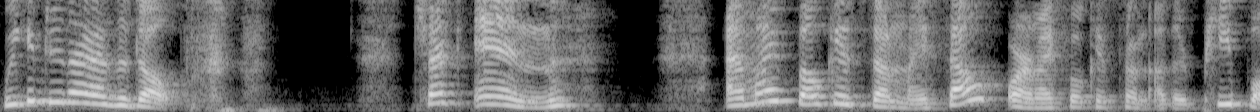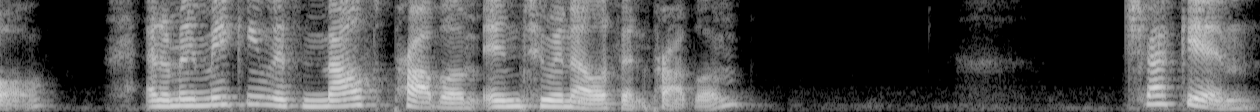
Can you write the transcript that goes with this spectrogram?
We can do that as adults. Check in. Am I focused on myself or am I focused on other people? And am I making this mouse problem into an elephant problem? Check in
